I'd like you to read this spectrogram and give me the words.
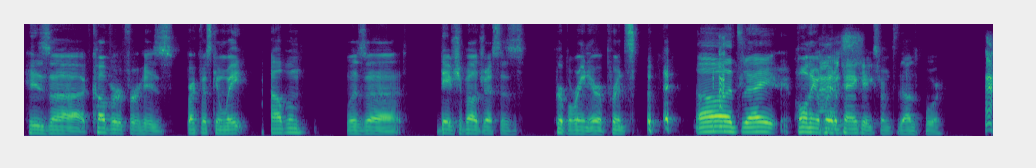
his uh cover for his Breakfast Can Wait album was uh Dave Chappelle dressed as Purple Rain era Prince Oh, that's right. holding a plate of pancakes from 2004.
